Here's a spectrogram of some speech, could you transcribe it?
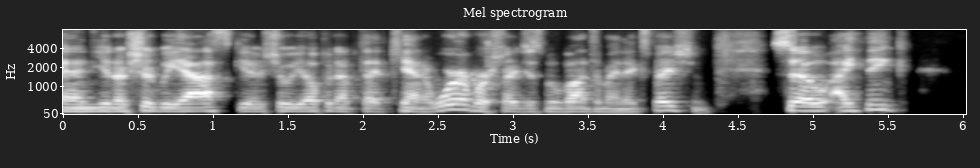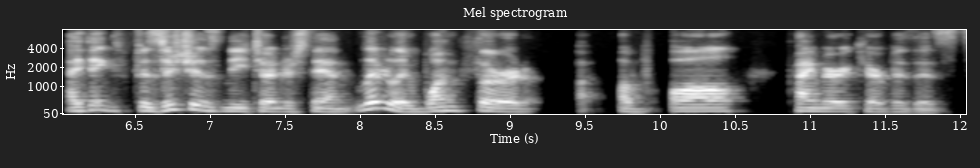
and you know should we ask you know, should we open up that can of worm or should i just move on to my next patient? So i think i think physicians need to understand literally one third of all primary care visits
